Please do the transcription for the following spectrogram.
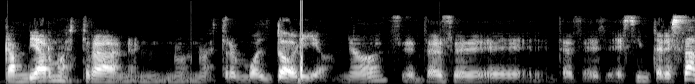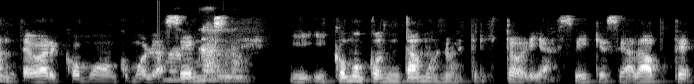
cambiar nuestra, nuestro envoltorio, ¿no? Entonces, eh, es, interesante ver cómo, lo hacemos y, cómo contamos nuestra historia, ¿sí? Que se adapte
